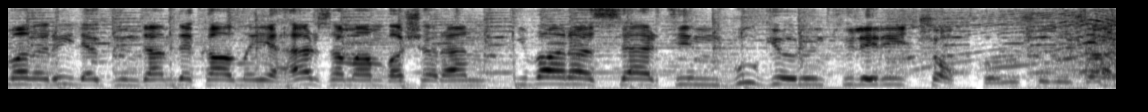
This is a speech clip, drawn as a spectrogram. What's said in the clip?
Açıklamalarıyla gündemde kalmayı her zaman başaran Ivana Sert'in bu görüntüleri çok konuşulacak.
